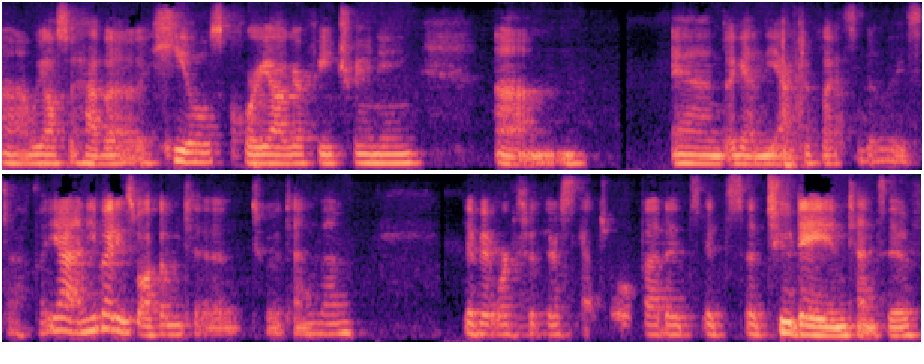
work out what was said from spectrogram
Uh, we also have a heels choreography training. Um, and again, the active flexibility stuff. But yeah, anybody's welcome to, to attend them if it works with their schedule. But it's it's a two day intensive.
